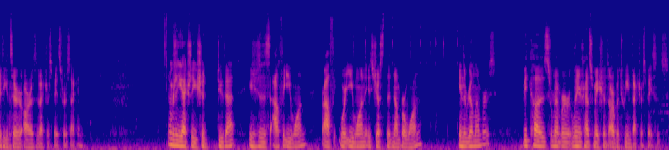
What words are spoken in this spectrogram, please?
if you consider R as a vector space for a second. I'm sure you actually should do that. You should use this alpha E1, where, alpha, where E1 is just the number 1 in the real numbers, because remember, linear transformations are between vector spaces.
